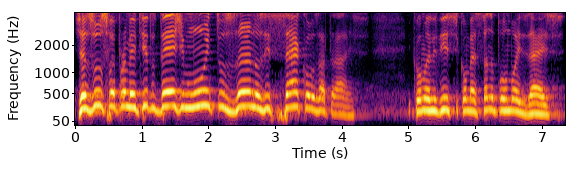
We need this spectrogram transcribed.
Jesus foi prometido desde muitos anos e séculos atrás. Como ele disse, começando por Moisés,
